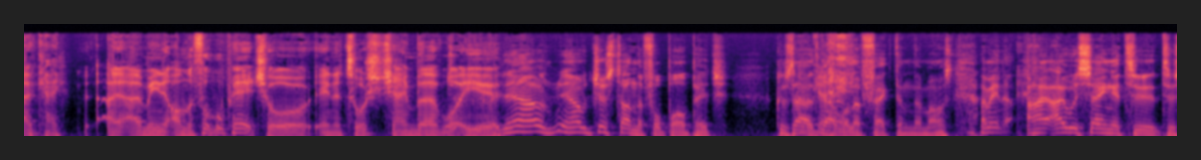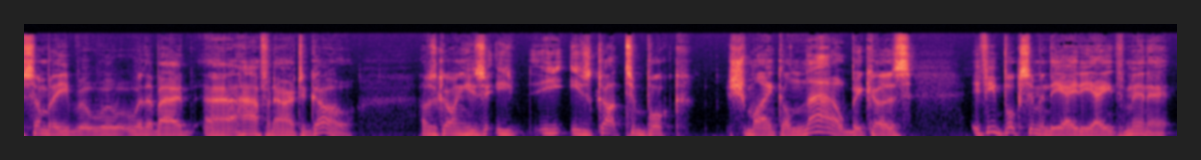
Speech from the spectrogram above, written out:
Okay, I, I mean, on the football pitch or in a torture chamber, what are you? No, no, just on the football pitch because that, that will affect them the most. I mean, I, I was saying it to, to somebody with about uh, half an hour to go. I was going, he's he, he, he's got to book Schmeichel now because if he books him in the 88th minute,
